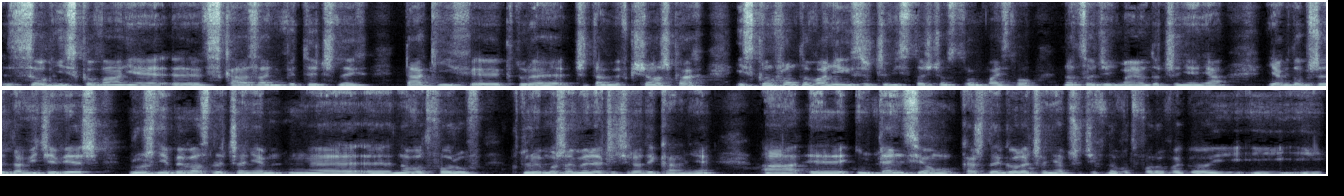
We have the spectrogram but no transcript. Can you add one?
zogniskowanie e, wskazań, wytycznych, takich, które czytamy w książkach i skonfrontowanie ich z rzeczywistością, z którą Państwo na co dzień mają do czynienia. Jak dobrze, Dawidzie, wiesz, różnie bywa z leczeniem nowotworów które możemy leczyć radykalnie, a y, intencją każdego leczenia przeciwnowotworowego i, i, i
